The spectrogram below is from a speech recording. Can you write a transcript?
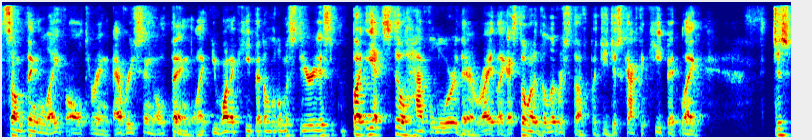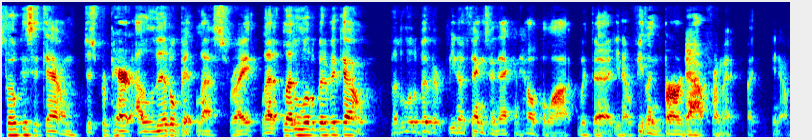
something life altering every single thing. Like you want to keep it a little mysterious, but yet still have lore there, right? Like I still want to deliver stuff, but you just have to keep it like just focus it down. Just prepare a little bit less, right? Let let a little bit of it go. Let a little bit of you know, things and that can help a lot with the, you know, feeling burned out from it. But, you know.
